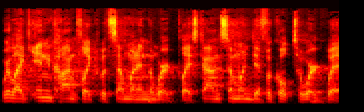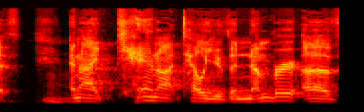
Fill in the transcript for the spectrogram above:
were like in conflict with someone in the workplace, found someone difficult to work with. Mm-hmm. And I cannot tell you the number of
